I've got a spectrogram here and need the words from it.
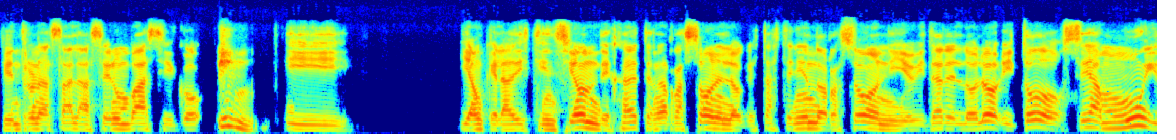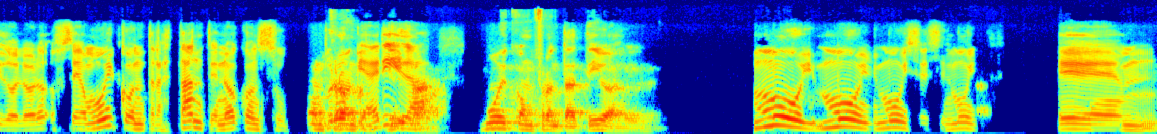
que entra a una sala a hacer un básico y y aunque la distinción, deja de tener razón en lo que estás teniendo razón y evitar el dolor y todo sea muy doloroso, sea muy contrastante, ¿no? Con su propia herida. Muy confrontativa. Muy, muy, muy, Cecil, muy. Em,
